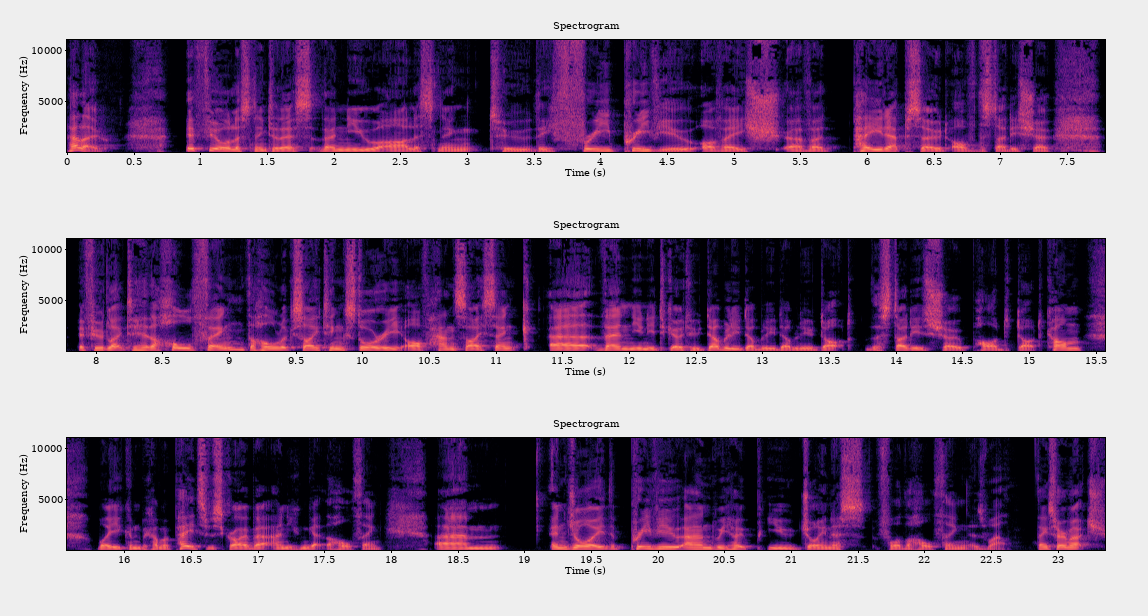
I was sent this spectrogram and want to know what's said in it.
Hello. If you're listening to this, then you are listening to the free preview of a sh- of a paid episode of the Studies Show. If you'd like to hear the whole thing, the whole exciting story of Hans Eysenck, uh, then you need to go to www.thestudiesshowpod.com, where you can become a paid subscriber and you can get the whole thing. Um, enjoy the preview, and we hope you join us for the whole thing as well. Thanks very much.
